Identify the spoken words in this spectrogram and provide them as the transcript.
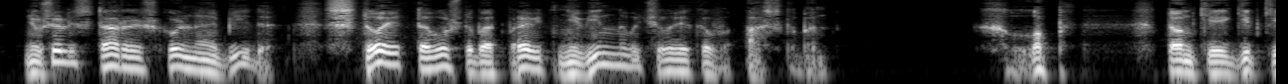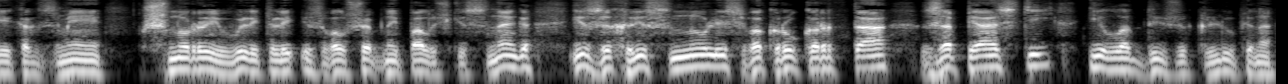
— Неужели старая школьная обида стоит того, чтобы отправить невинного человека в Аскобан? Хлоп! Тонкие, гибкие, как змеи, шнуры вылетели из волшебной палочки Снега и захлестнулись вокруг рта, запястий и лодыжек Люпина.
